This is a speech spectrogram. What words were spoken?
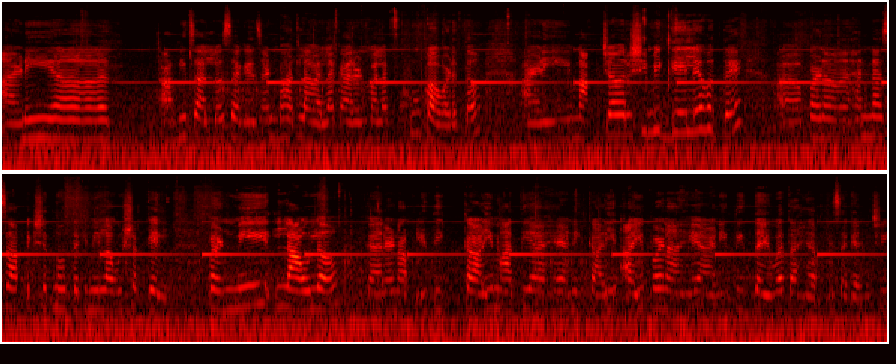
आणि आम्ही चाललो सगळेजण भात लावायला कारण मला खूप आवडतं. आणि मागच्या वर्षी मी गेले होते पण ह्यांना असं अपेक्षित नव्हतं की मी लावू शकेल. पण मी लावलं कारण आपली ती काळी माती आहे आणि काळी आई पण आहे आणि ती दैवत आहे आपली सगळ्यांची.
